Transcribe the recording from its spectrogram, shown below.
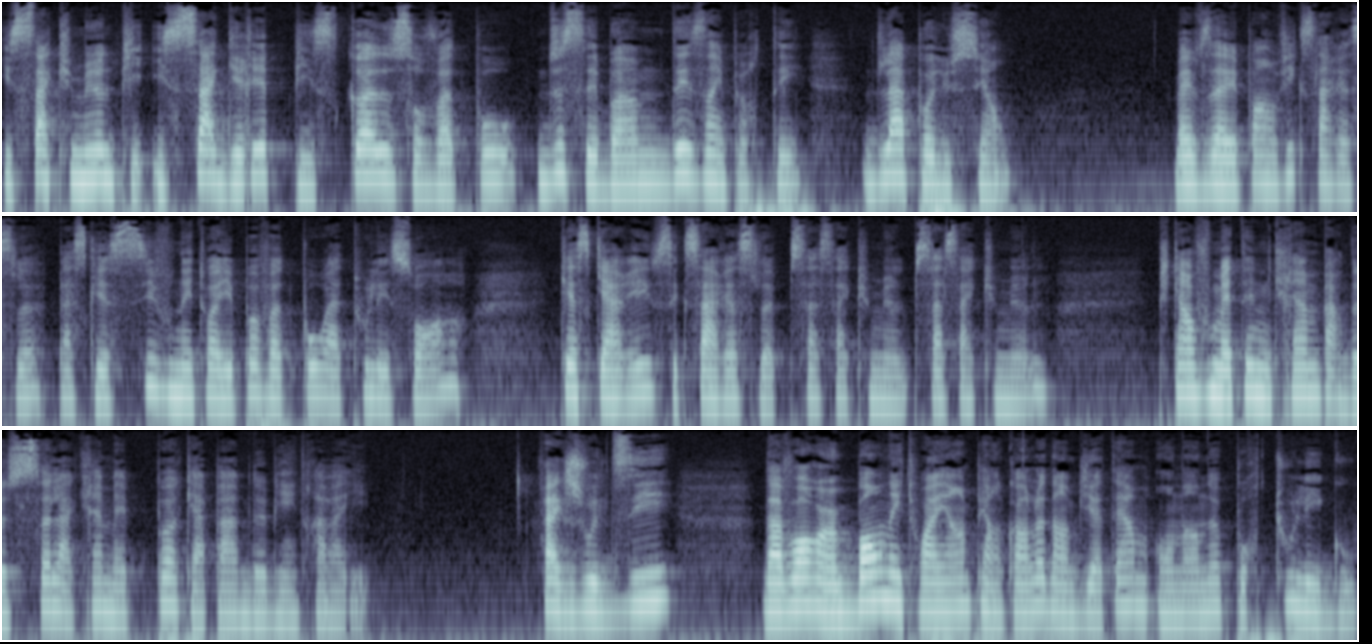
il s'accumule, puis il s'agrippe, puis il se colle sur votre peau du sébum, des impuretés, de la pollution. Ben vous n'avez pas envie que ça reste là. Parce que si vous nettoyez pas votre peau à tous les soirs, qu'est-ce qui arrive? C'est que ça reste là, puis ça s'accumule, puis ça s'accumule. Puis quand vous mettez une crème par-dessus ça, la crème n'est pas capable de bien travailler. Fait que je vous le dis, d'avoir un bon nettoyant, puis encore là, dans Biotherme, on en a pour tous les goûts.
